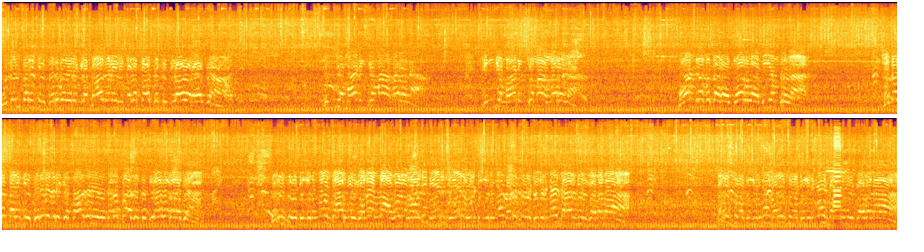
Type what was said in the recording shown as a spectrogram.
முதல் பரிசு பெறுவதற்கு பாகனூர் தலப்பாக்கத்து தியாகராஜா. சிங்க மாணிக்கமா அமரனா? சிங்க மாணிக்கமா அமரனா? மூன்றாவதாக கேரளா பி எம் பிரதான். முதல் பரிசு பெறுவதற்கு பாகனூர் தலப்பாக்கத்து தியாகராஜா. வருஷ ஓட்டிக்கிறீங்க சார்ஜி கவனம். எல்லாம் அகல ரோடு நேருக்கு நேரம் ஓட்டிக்கிறீங்க வருஷ ஓட்டிக்கிறீங்க சார்ஜி கவனம். வருஷ ஓட்டிக்கிறீங்க வருஷ ஓட்டிக்கிறீங்க சார்ஜி கவனம்.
